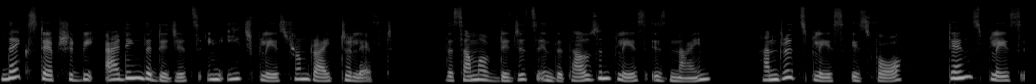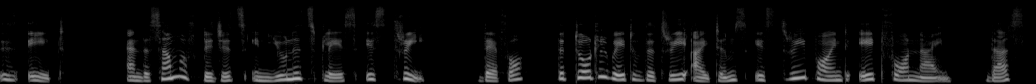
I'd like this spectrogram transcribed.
Next step should be adding the digits in each place from right to left. The sum of digits in the thousand place is 9, hundreds place is 4, tens place is 8, and the sum of digits in units place is 3. Therefore, the total weight of the three items is 3.849. Thus,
